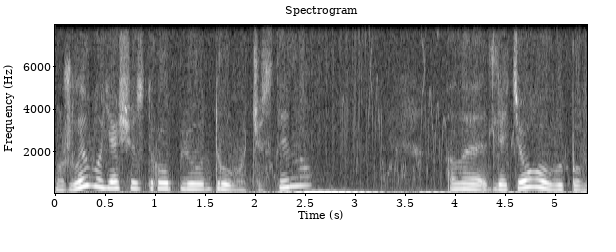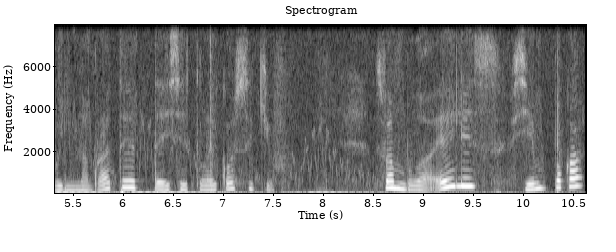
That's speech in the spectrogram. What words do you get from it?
Можливо, я ще зроблю другу частину, але для цього ви повинні набрати 10 лайкосиків. З вами була Еліс, всім пока!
